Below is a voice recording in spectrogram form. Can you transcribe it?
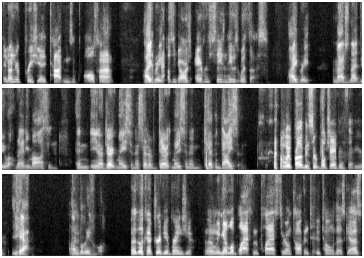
and underappreciated Titans of all time. I agree. Thousand yards every season he was with us. I agree. Imagine that duo, Randy Moss and and you know Derrick Mason instead of Derrick Mason and Kevin Dyson. We've probably been Super Bowl champions that year. Yeah, yeah. unbelievable. But look how trivia brings you. And we get a little blast from the plaster on talking two tone with us guys.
